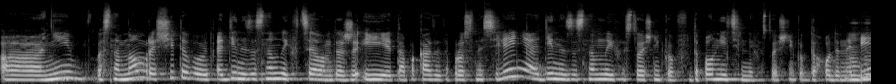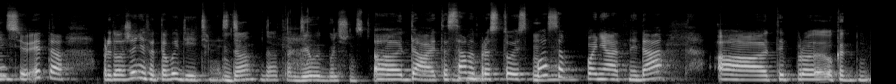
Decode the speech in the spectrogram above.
а, они в основном рассчитывают, один из основных в целом даже, и это показывает опрос населения, один из основных источников, дополнительных источников дохода на угу. пенсию, это продолжение трудовой деятельности. Да, да, так делает большинство. А, да, это самый угу. простой способ, угу. понятный, да. А, ты про, как бы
